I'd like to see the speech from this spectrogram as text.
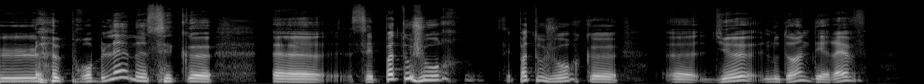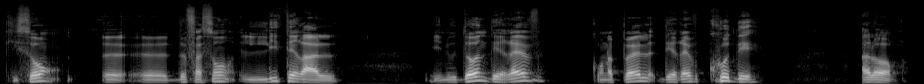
Le problème, c'est que euh, c'est pas toujours, c'est pas toujours que euh, Dieu nous donne des rêves qui sont euh, euh, de façon littérale. Il nous donne des rêves qu'on appelle des rêves codés. Alors,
